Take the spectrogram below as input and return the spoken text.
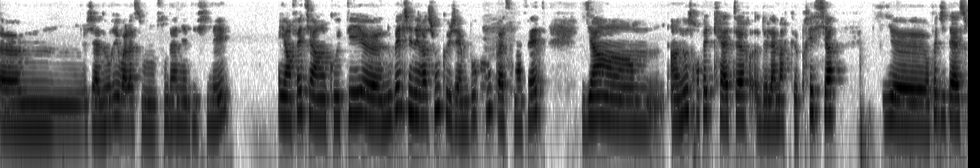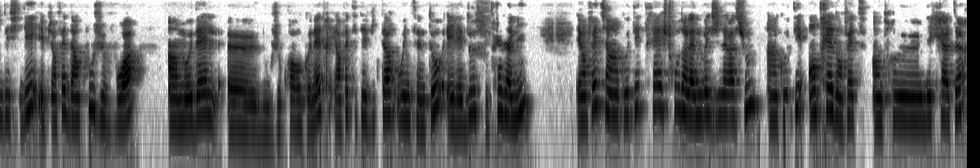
Euh, j'ai adoré voilà son, dernier défilé. Et en fait, il y a un côté euh, nouvelle génération que j'aime beaucoup parce qu'en fait, il y a un, autre en fait créateur de la marque Precia qui, en fait, j'étais à son défilé et puis en fait, d'un coup, je vois un modèle, donc je crois reconnaître, et en fait, c'était Victor Wincento et les deux sont très amis. Et en fait, il y a un côté très, je trouve, dans la nouvelle génération, un côté entraide en fait entre les créateurs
